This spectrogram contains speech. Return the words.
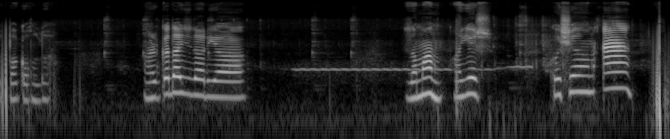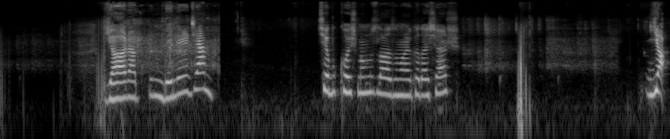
Oyunda bug oldu. Arkadaşlar ya. Zaman. Hayır. Koşun. Aa. Ya Rabbim delireceğim. Çabuk koşmamız lazım arkadaşlar. Ya.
